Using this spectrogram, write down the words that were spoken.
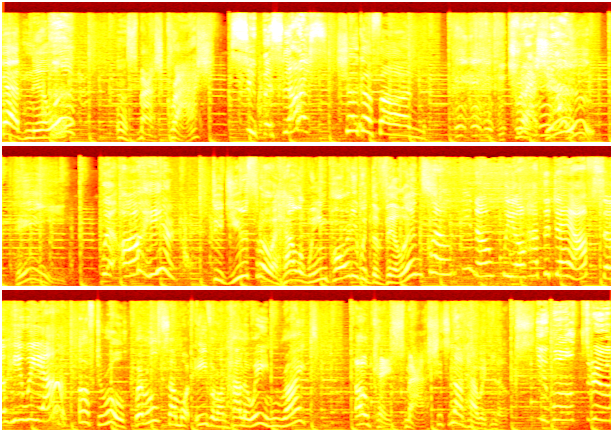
Badnilla. Uh, smash Crash. Super slice. Sugar Fun! Trasher. Oh, hey, We're all here. did you throw a Halloween party with the villains? Well, you know, we all had the day off, so here we are. After all, we're all somewhat evil on Halloween, right? Okay, Smash, it's not how it looks. You all threw a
